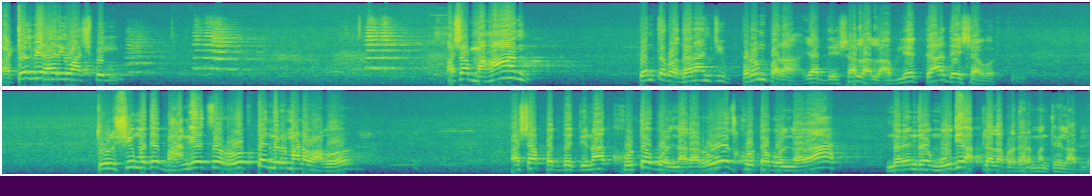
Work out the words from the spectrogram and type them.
अटल बिहारी वाजपेयी अशा महान पंतप्रधानांची परंपरा या देशाला लाभली आहे त्या देशावरती तुळशीमध्ये भांगेचं रोपटं निर्माण व्हावं अशा पद्धतीनं खोटं बोलणारा रोज खोटं बोलणारा नरेंद्र मोदी आपल्याला प्रधानमंत्री लाभले.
